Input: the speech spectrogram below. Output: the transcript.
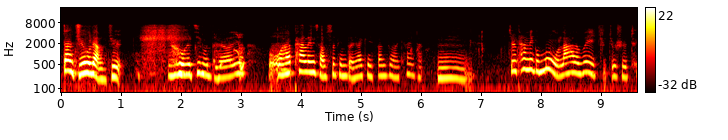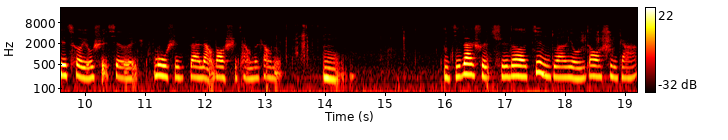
但只有两句，我记不得了，因为我还拍了一个小视频，等一下可以翻出来看一看。嗯，就是他那个木拉的位置，就是推测有水榭的位置，木是在两道石墙的上面。嗯。以及在水渠的近端有一道水闸，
